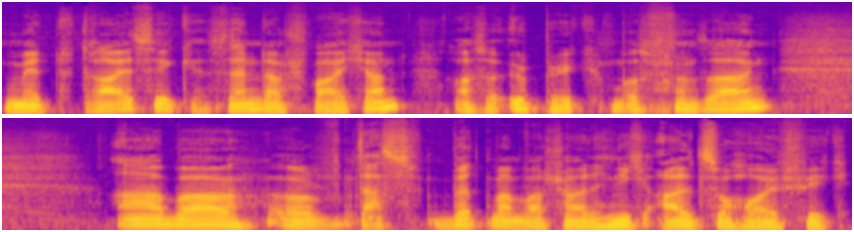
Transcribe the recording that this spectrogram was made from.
mit 30 Senderspeichern, also üppig, muss man sagen. Aber äh, das wird man wahrscheinlich nicht allzu häufig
